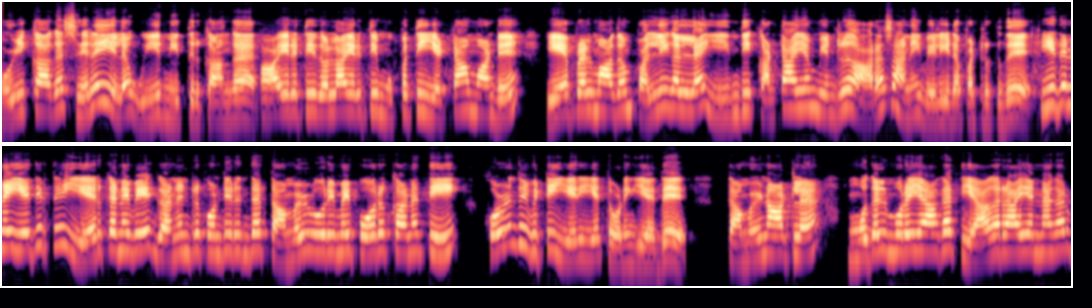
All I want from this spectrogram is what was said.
மொழிக்காக சிறையில உயிர் நீத்திருக்காங்க. ஆயிரத்தி தொள்ளாயிரத்தி முப்பத்தி எட்டாம் ஆண்டு ஏப்ரல் மாதம் பள்ளிகள்ல இந்தி கட்டாயம் என்று அரசாணை வெளியிடப்பட்டிருக்குது. இதனை எதிர்த்து ஏற்கனவே கனன்று கொண்டிருந்த தமிழ் உரிமை போருக்கான தீ கொழுந்து விட்டு எரிய தொடங்கியது. தமிழ்நாட்டில் முதல் முறையாக தியாகராய நகர்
